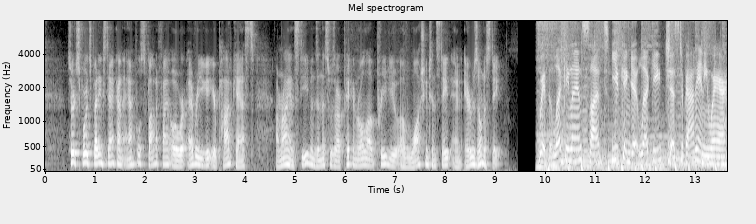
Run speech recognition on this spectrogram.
Search Sports Betting Stack on Apple, Spotify, or wherever you get your podcasts. I'm Ryan Stevens, and this was our pick and rollout preview of Washington State and Arizona State. With the Lucky Land slots, you can get lucky just about anywhere.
